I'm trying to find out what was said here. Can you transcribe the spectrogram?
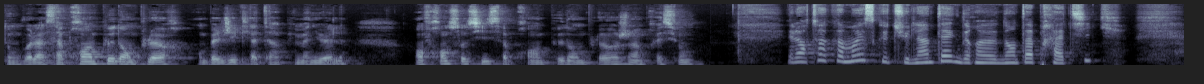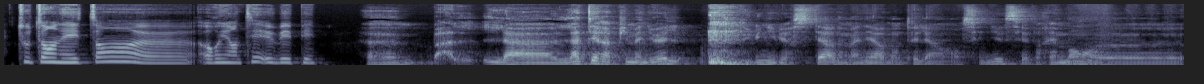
donc voilà, ça prend un peu d'ampleur en Belgique la thérapie manuelle. En France aussi, ça prend un peu d'ampleur, j'ai l'impression. Alors toi, comment est-ce que tu l'intègres dans ta pratique, tout en étant orienté EBP euh, bah, la, thérapie manuelle universitaire, de manière dont elle est enseignée, c'est vraiment, euh,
